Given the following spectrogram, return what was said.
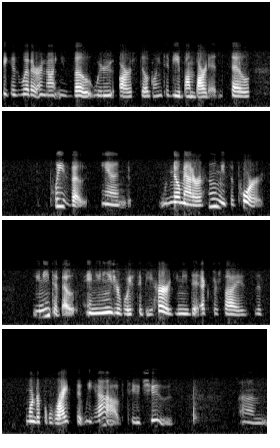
because whether or not you vote, we are still going to be bombarded. So please vote. And no matter whom you support, you need to vote and you need your voice to be heard. You need to exercise this wonderful right that we have to choose. Um,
